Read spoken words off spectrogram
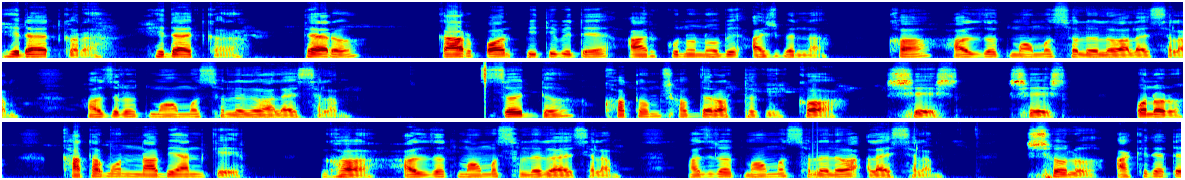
হিদায়ত করা। হিদায়ত করা। তেরো কার পর পৃথিবীতে আর কোনো নবী আসবেন না। খ. হজরত মোহাম্মদ সাল্লু আলাইসাল্লাম হজরত মোহাম্মদ সাল্লু আলাইসাল্লাম চোদ্দ. খতম শব্দের অর্থ কি? ক. শেষ। শেষ। পনেরো. খাতামুন নাবিয়ানকে ঘ. হজরত মোহাম্মদ সাল্লাহ আলাইসাল্লাম হজরত মোহাম্মদ সাল্লাহ আলাইসাল্লাম ষোলো. আকিদাতে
